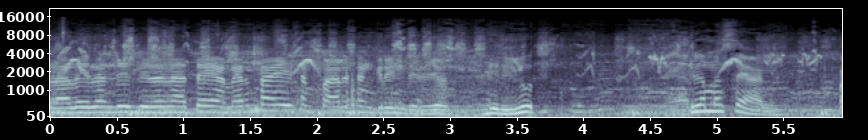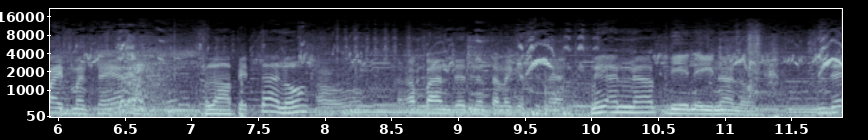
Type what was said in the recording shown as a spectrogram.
lalay lang din nila natin. Ah, Meron tayo isang pares ng green dilute. Dilute. Ilang months na yan? 5 months na yan. Malapit na, no? Oo, naka-banded na talaga sila. May ano na, DNA na, no? Hindi,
